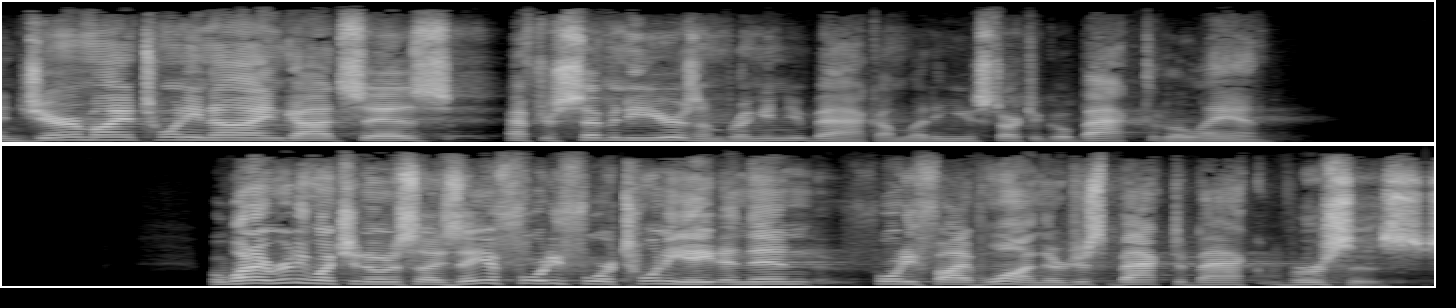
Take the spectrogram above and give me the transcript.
In Jeremiah 29, God says, After 70 years, I'm bringing you back. I'm letting you start to go back to the land. But what I really want you to notice Isaiah 44 28 and then 45 1. They're just back to back verses.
